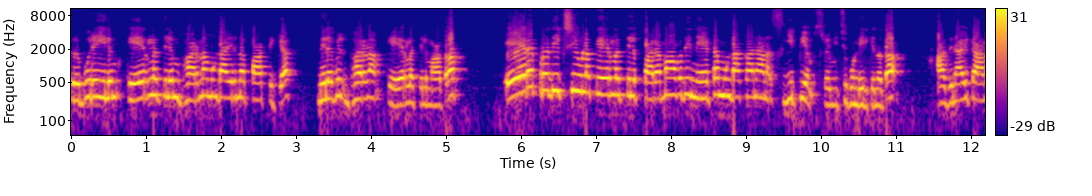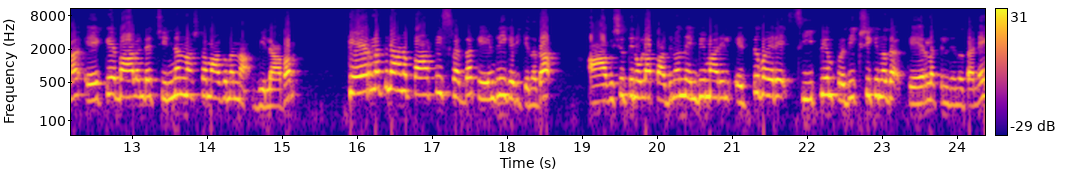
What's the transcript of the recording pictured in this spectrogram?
ത്രിപുരയിലും കേരളത്തിലും ഭരണമുണ്ടായിരുന്ന പാർട്ടിക്ക് നിലവിൽ ഭരണം കേരളത്തിൽ മാത്രം. ഏറെ പ്രതീക്ഷയുള്ള കേരളത്തിൽ പരമാവധി നേട്ടമുണ്ടാക്കാനാണ് സി പി എം ശ്രമിച്ചുകൊണ്ടിരിക്കുന്നത്. അതിനായിട്ടാണ് എ കെ ബാലന്റെ ചിഹ്നം നഷ്ടമാകുമെന്ന വിലാപം. കേരളത്തിലാണ് പാർട്ടി ശ്രദ്ധ കേന്ദ്രീകരിക്കുന്നത്. ആവശ്യത്തിനുള്ള പതിനൊന്ന് എം പിമാരിൽ എട്ട് പേരെ സി പി എം പ്രതീക്ഷിക്കുന്നത് കേരളത്തിൽ നിന്ന് തന്നെ.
